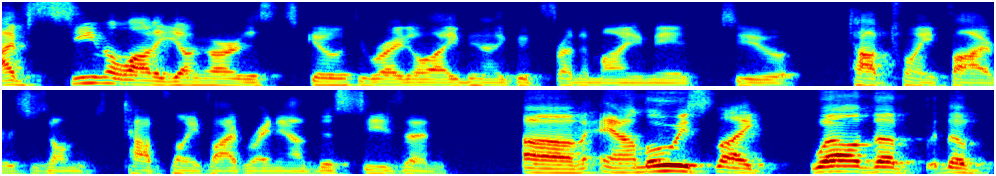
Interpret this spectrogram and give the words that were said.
I've seen a lot of young artists go through Idol. I've been a good friend of mine made it to top 25, which is on the top 25 right now this season. Um, and I'm always like, well, the the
